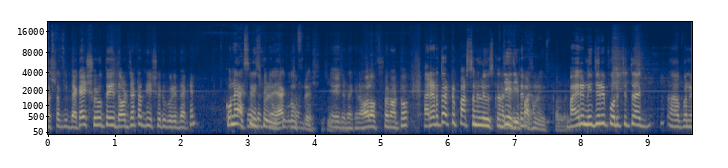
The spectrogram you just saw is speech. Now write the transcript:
দর্শকদের দেখাই। শুরুতেই দরজাটা দিয়ে শুরু করে দেখেন। কোনো অ্যাক্সিডেন্ট নেই একদম ফ্রেশ এই যে দেখেন অল অপশন অটো আর এটা তো একটা পার্সোনাল ইউজ করা জি জি পার্সোনাল ইউজ করবেন বাইরে নিজেরই পরিচিত এক মানে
